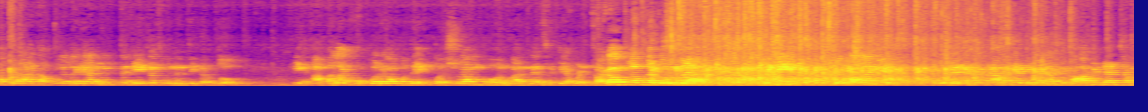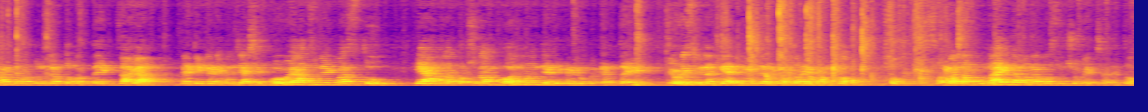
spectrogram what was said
आपण आज आपल्याला या निमित्ताने एकच विनंती करतो की आम्हाला कोपरगावमध्ये एक परशुराम भवन बांधण्यासाठी आपण जागा उपलब्ध करून द्या. निधी म्हणजे त्या ठिकाणी माध्यमातून करतो. फक्त एक जागा त्या ठिकाणी म्हणजे अशी भव्य अजून एक वास्तू हे आम्हाला परशुराम भवन म्हणून त्या ठिकाणी उभे करता येईल. एवढीच विनंती या निमित्ताने करतो आणि थांबतो. तो सर्वांना पुन्हा एकदा मनापासून शुभेच्छा देतो.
